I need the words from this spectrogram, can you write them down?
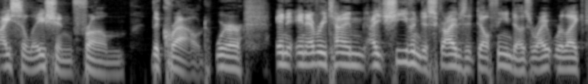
isolation from the crowd where and, and every time I, she even describes it delphine does right? Where like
